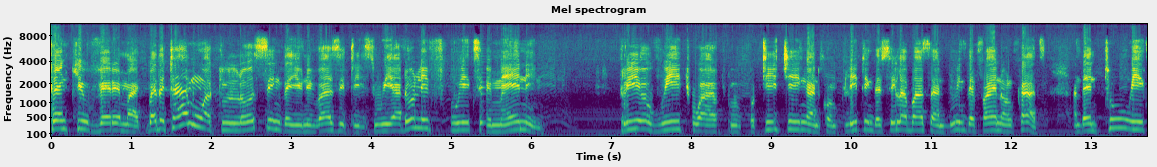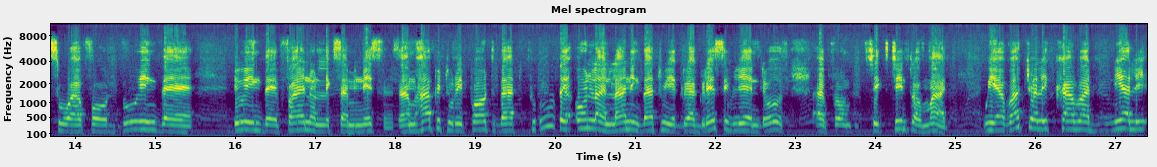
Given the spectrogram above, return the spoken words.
Thank you very much. By the time we are closing the universities, we had only weeks remaining three of which were for teaching and completing the syllabus and doing the final CATs. And then two weeks were for doing the doing the final examinations. I'm happy to report that through the online learning that we aggressively endorsed uh, from 16th of March, we have actually covered nearly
